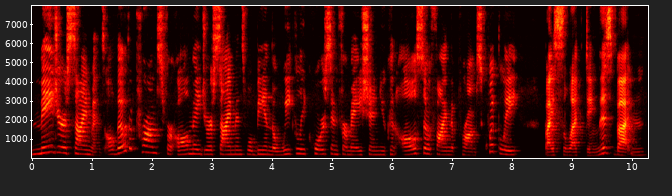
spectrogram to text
Major assignments. Although the prompts for all major assignments will be in the weekly course information, you can also find the prompts quickly by selecting this button.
